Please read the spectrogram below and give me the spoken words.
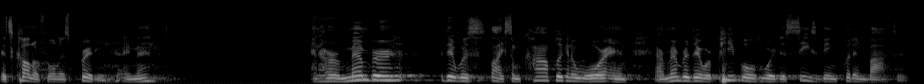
it's colorful and it's pretty. Amen. And I remember there was like some conflict in the war, and I remember there were people who were deceased being put in boxes.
